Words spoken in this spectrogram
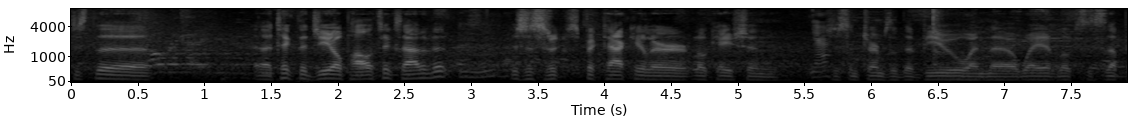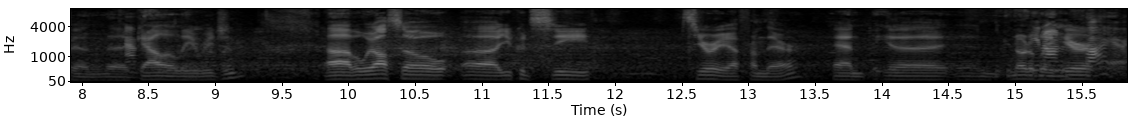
just the uh, take the geopolitics out of it. It's just a spectacular location, Mm-hmm. Yeah. just in terms of the view and the way it looks. It's up in the Absolutely. Galilee region. Uh, but we also uh, you could see Syria from there, and, uh, and notably here fire.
